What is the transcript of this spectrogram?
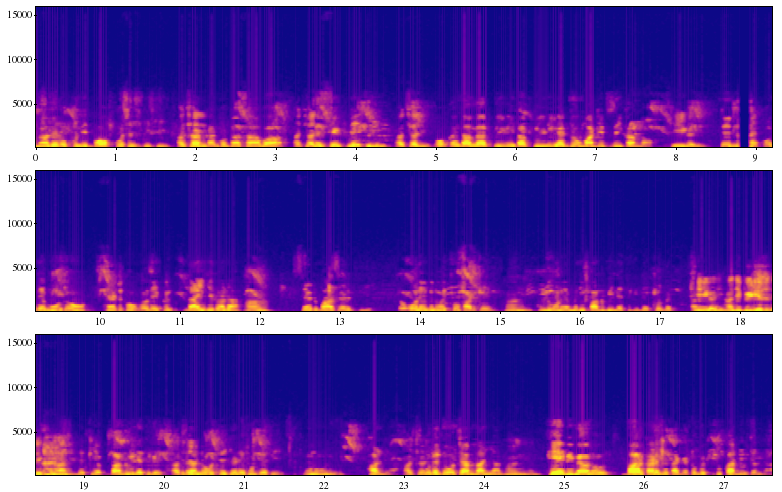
ਮੈਂ ਉਹਨੇ ਰੋਕਣ ਦੀ ਬਹੁਤ ਕੋਸ਼ਿਸ਼ ਕੀਤੀ। ਕਿ ਅੱਛਾ ਜੀ। ਕਾਕਾ ਗੁੱਡਾ ਸਾਹਿਬ ਆ ਅੱਛਾ ਇੱਥੇ ਜੀ। ਸੇਟ ਨਹੀਂ ਪੀਣੀ। ਅੱਛਾ ਜੀ। ਉਹ ਕਹਿੰਦਾ ਮੈਂ ਪੀਣੀ ਤਾਂ ਪੀਣੀ ਆ ਜੋ ਮਰਜ਼ੀ ਤੁਸੀਂ ਕਰ ਲਓ। ਠੀਕ ਹੈ ਜੀ। ਤੇ ਮੈਂ ਉਹਦੇ ਮੂੰਹ ਚੋਂ ਸੈੱਟ ਖੋ ਕੇ ਉਹਦੇ ਇੱਕ ਲਾਈ ਜਦੋਂ ਨਾ ਹਾਂ। ਸੈੱਟ ਬਾਹਰ ਸੈੱਟ ਤੇ ਉਹਨੇ ਮੈਨੂੰ ਇੱਥੋਂ ਫੜ ਕੇ ਹਾਂਜੀ। ਹਲੂਣੇ ਮੇਰੀ ਪੱਗ ਵੀ ਲਿੱਥ ਗਈ ਦੇਖੋ ਠੀਕ ਹੈ ਜੀ ਹਾਂਜੀ ਵੀਡੀਓ 'ਚ ਦੇਖੀ ਹਾਂ, ਹਾਂਜੀ। ਦੇਖੀਏ ਪੱਗ ਵੀ ਲਿੱਥ ਅੱਛਾ। ਤੇ। ਜਾਨੂੰ ਉੱਥੇ ਜਿਹੜੇ ਮੁੰਡੇ ਸੀ ਉਹਨੂੰ ਉਹਨੂੰ ਫੜ ਲਿਆ। ਅੱਛਾ ਜੀ। ਉਹਦੇ ਦੋ ਚਾਰ ਲਾਈਆਂ। ਹਾਂਜੀ ਹਾਂਜੀ, ਫੇਰ ਵੀ ਮੈਂ ਉਹਨੂੰ ਬਾਹਰ ਕੱਢ ਦਿੱਤਾ ਕਿ ਤੂੰ ਤੂੰ ਘਰ ਨੂੰ ਚੱਲ ਜਾ।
